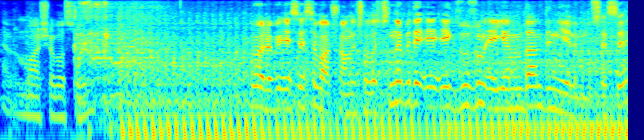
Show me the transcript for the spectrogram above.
Hemen marşa basıyorum. Böyle bir sesi var şu anda çalıştığında. Bir de egzozun e, yanından dinleyelim bu sesi.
